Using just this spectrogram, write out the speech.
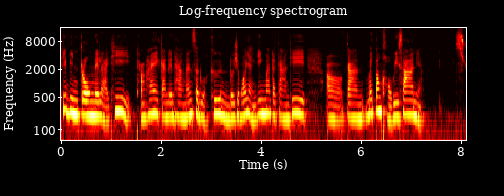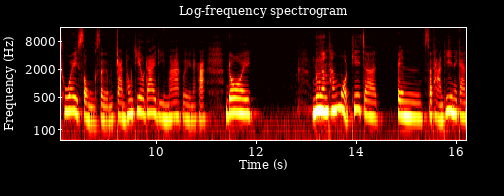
ที่บินตรงในหลายที่ทำให้การเดินทางนั้นสะดวกขึ้น โดยเฉพาะอย่างยิ่งมาตรการที่การไม่ต้องขอวีซ่าเนี่ยช่วยส่งเสริมการท่องเที่ยวได้ดีมากเลยนะคะ โดยเมืองทั้งหมดที่จะ เป็นสถานที่ในการ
